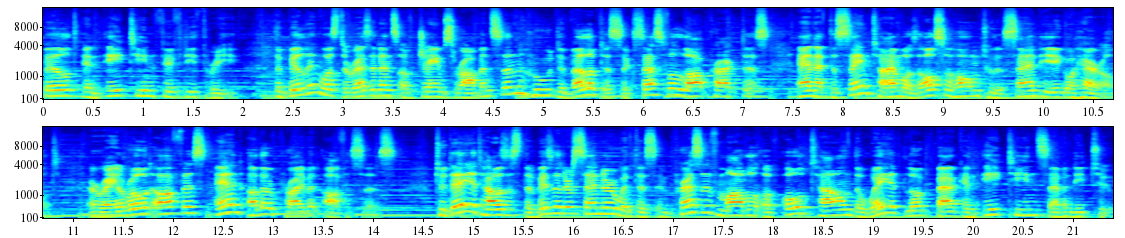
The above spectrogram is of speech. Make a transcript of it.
built in 1853. The building was the residence of James Robinson, who developed a successful law practice and at the same time was also home to the San Diego Herald, a railroad office, and other private offices. Today it houses the visitor center with this impressive model of Old Town the way it looked back in 1872.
